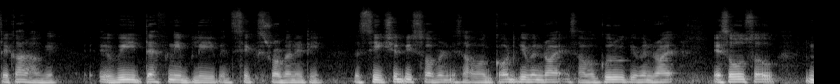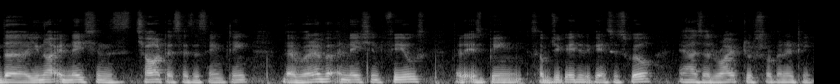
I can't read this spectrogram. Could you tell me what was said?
ਤੇ ਘਰ ਆ ਗਏ we definitely believe in Sikh sovereignty the Sikh should be sovereign. It's our God-given right. It's our Guru-given right. It's also the United Nations Charter says the same thing. That wherever a nation feels that it is being subjugated against its will, it has a right to sovereignty.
